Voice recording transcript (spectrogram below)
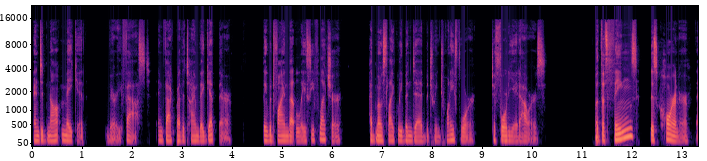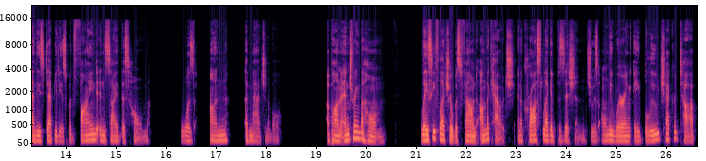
and did not make it very fast. In fact, by the time they get there, they would find that Lacey Fletcher had most likely been dead between 24 to 48 hours. But the things this coroner and these deputies would find inside this home was unimaginable. Upon entering the home, Lacey Fletcher was found on the couch in a cross legged position. She was only wearing a blue checkered top.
